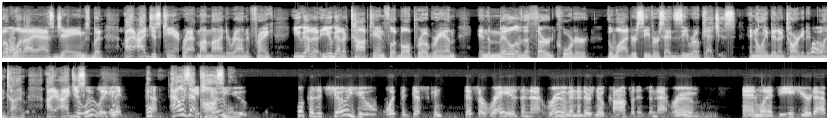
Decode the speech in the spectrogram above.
of what I asked James, but I, I, just can't wrap my mind around it, Frank. You got a you got a top ten football program in the middle of the third quarter. The wide receivers had zero catches and only been targeted well, one time. I, I just absolutely. And it, yeah. How is that it possible? You, well, because it shows you what the discon- disarray is in that room, and then there's no confidence in that room and when it's easier to have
